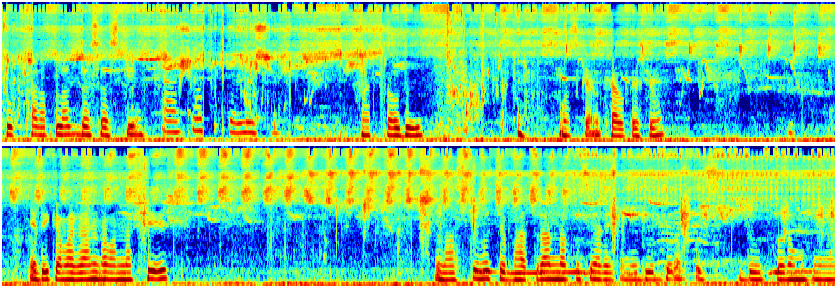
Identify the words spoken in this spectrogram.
খুব খারাপ লাগতেছে আজকে। হাতটাও ধুই। মুস্কান খেলতেছে। এদিকে আমার রান্না বান্না শেষ। লাস্টে হচ্ছে ভাত রান্না করছি আর এখানে দুধ গরম করছি। দুধ গরম হয়ে।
